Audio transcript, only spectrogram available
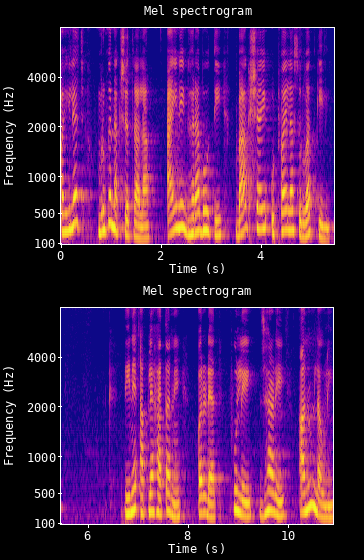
पहिल्याच मृग नक्षत्राला आईने घराभोवती बागशाही उठवायला सुरुवात केली. तिने आपल्या हाताने परड्यात फुले झाडे आणून लावली.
